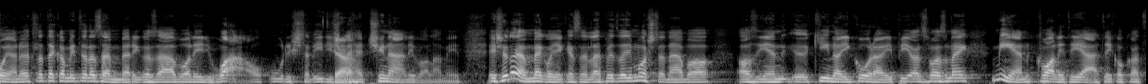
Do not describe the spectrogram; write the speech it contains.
olyan ötletek, amitől az ember igazából így wow, úristen, így is ja. lehet csinálni valamit. És én nagyon meg vagyok ezzel lepődve, hogy mostanában az ilyen kínai, koreai piacban az meg milyen quality játékokat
